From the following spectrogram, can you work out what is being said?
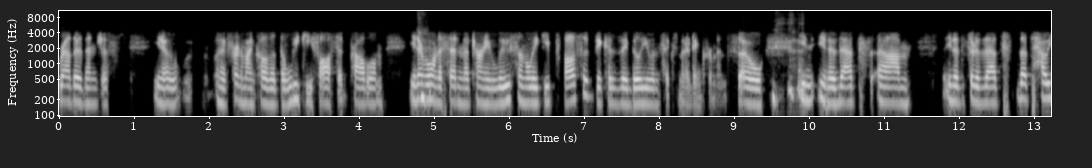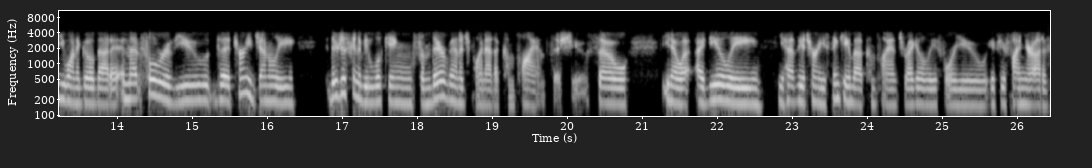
rather than just you know, a friend of mine calls it the leaky faucet problem. You never want to set an attorney loose on the leaky faucet because they bill you in six minute increments. So, you, you know, that's, um, you know sort of that's that's how you want to go about it. And that full review the attorney generally they're just going to be looking from their vantage point at a compliance issue. So you know ideally you have the attorneys thinking about compliance regularly for you. If you find you're out of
